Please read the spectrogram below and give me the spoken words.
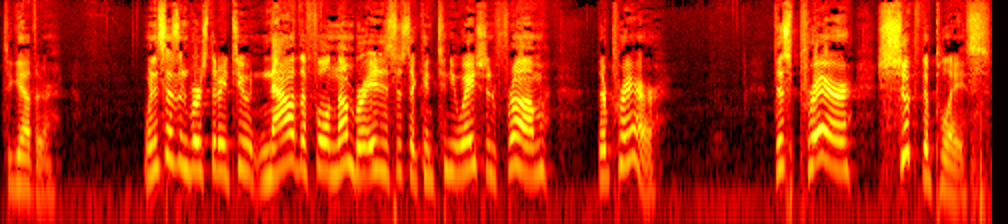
together. When it says in verse 32, now the full number, it is just a continuation from their prayer. This prayer shook the place.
